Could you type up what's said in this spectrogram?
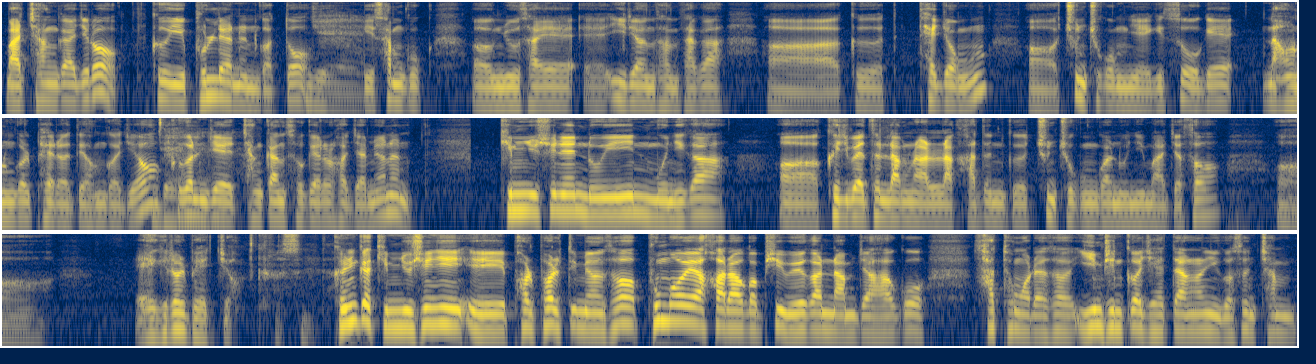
마찬가지로 그 이 불내는 것도 예. 이 삼국 어, 유사의 일연 선사가 어, 그 태종 어, 춘추공 얘기 속에 나오는 걸 패러디한 거죠. 네. 그걸 이제 잠깐 소개를 하자면은 김유순의 누이인 문희가 어, 그 집에 들락날락 하던 그 춘추공과 눈이 맞아서 어, 아기를 뵀죠. 그렇습니다. 그러니까 김유신이 이 펄펄 뛰면서 부모의 허락 없이 외간 남자하고 사통을 해서 임신까지 했다는 이것은 참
